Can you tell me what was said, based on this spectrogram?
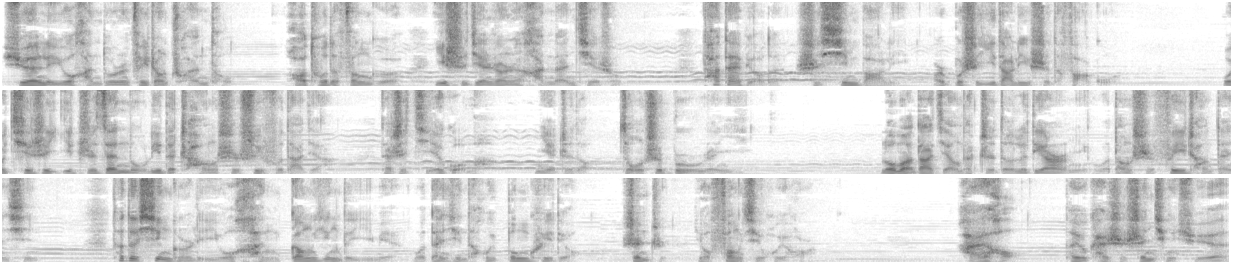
学院里有很多人非常传统。”华托的风格一时间让人很难接受，他代表的是新巴黎，而不是意大利式的法国。我其实一直在努力地尝试说服大家，但是结果嘛，你也知道，总是不如人意。罗马大奖他只得了第二名，我当时非常担心，他的性格里有很刚硬的一面，我担心他会崩溃掉，甚至要放弃绘画。还好，他又开始申请学院，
